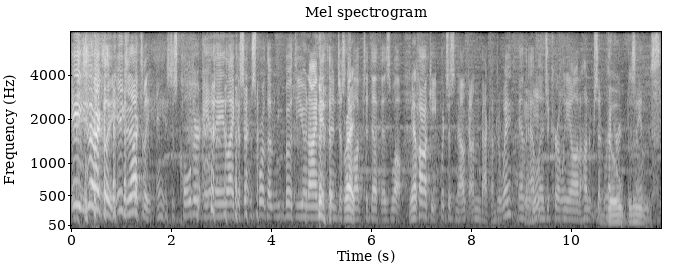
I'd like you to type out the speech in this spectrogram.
Exactly, exactly. Hey, it's just colder, and they like a certain sport that both you and I, Nathan, just Right. love to death as well. Yep. Hockey, which has now gotten back underway, and the Avalanche are currently on 100% Go record. saying- Blues.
